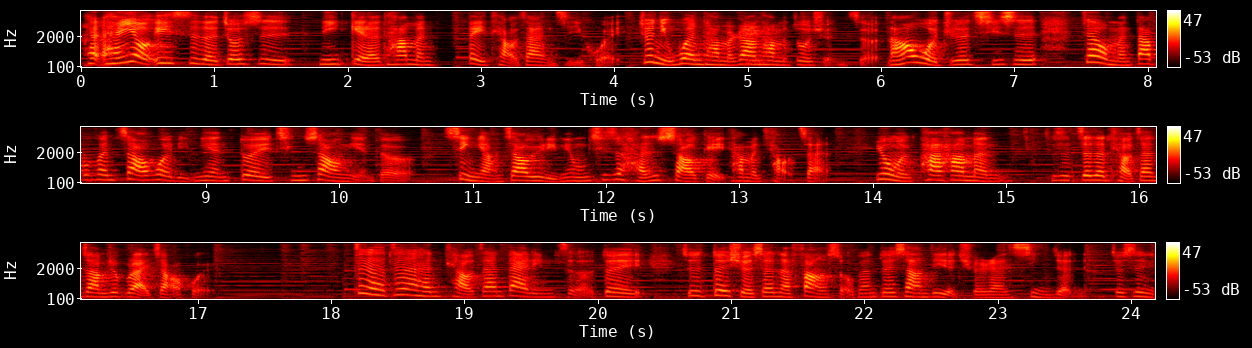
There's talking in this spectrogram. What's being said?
很很有意思的就是，你给了他们被挑战的机会，就你问他们，让他们做选择。然后我觉得，其实，在我们大部分教会里面，对青少年的信仰教育里面，我们其实很少给他们挑战，因为我们怕他们就是真的挑战之后，他们就不来教会。这个真的很挑战带领者对，就是对学生的放手跟对上帝的全然信任呢。就是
